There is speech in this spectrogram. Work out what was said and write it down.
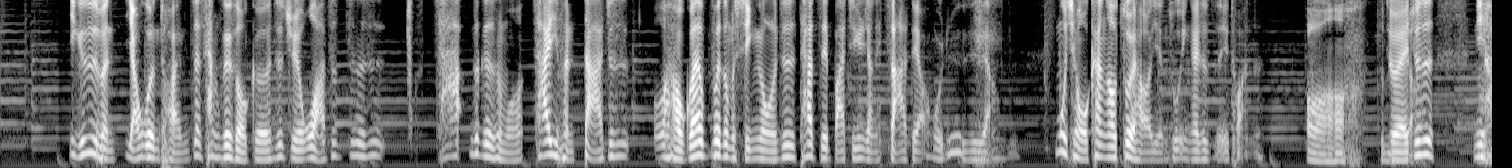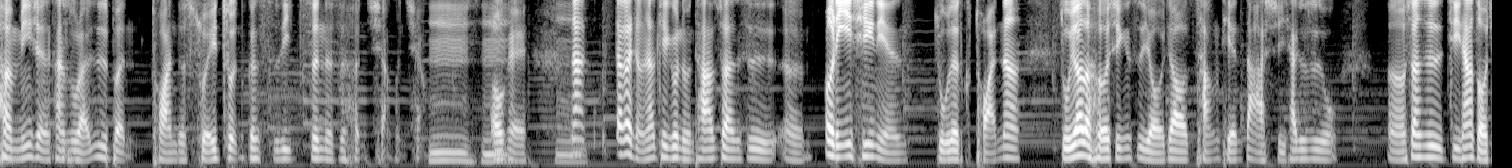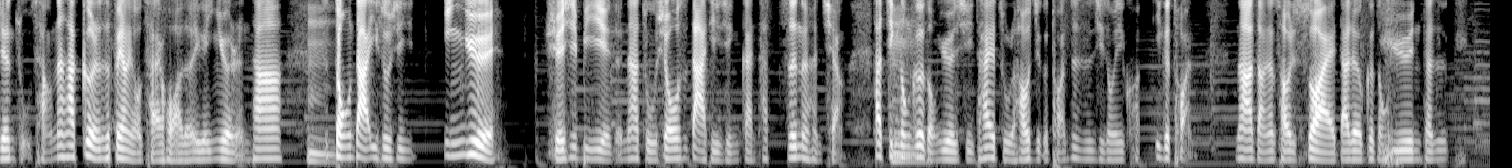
一个日本摇滚团在唱这首歌，就觉得哇，这真的是差这个什么差异很大，就是哇，我刚才不会这么形容了，就是他直接把金曲奖给炸掉，我觉得是这样子。目前我看到最好的演出应该就这一团了。哦，对，就是。你很明显的看出来，日本团的水准跟实力真的是很强很强。嗯，嗯，OK，嗯。那大概讲一下 K 歌仑，他算是呃，二零一七年组的团。呢，主要的核心是有叫长田大希，他就是呃，算是吉他手兼主唱。那他个人是非常有才华的一个音乐人，他是东大艺术系音乐学系毕业的，那主修是大提琴，干他真的很强，他精通各种乐器，他也组了好几个团，这只是其中一款一个团。那他长得超级帅，大家有各种晕，但是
